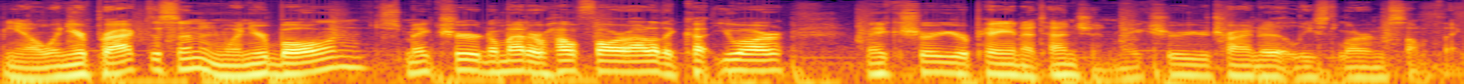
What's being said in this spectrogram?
you know, when you're practicing and when you're bowling, just make sure no matter how far out of the cut you are, make sure you're paying attention. Make sure you're trying to at least learn something.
